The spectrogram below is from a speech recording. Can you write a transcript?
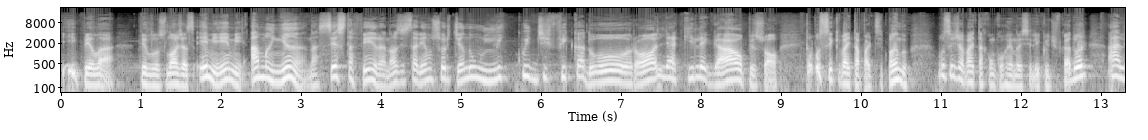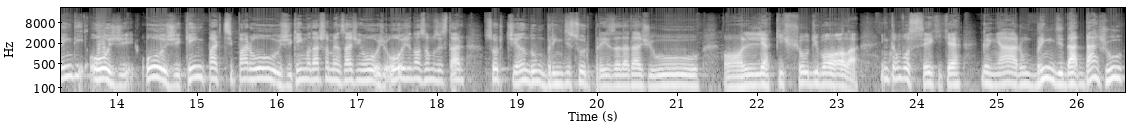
E pela pelas lojas MM, amanhã, na sexta-feira, nós estaremos sorteando um liquidificador. Olha que legal, pessoal. Então você que vai estar participando, você já vai estar concorrendo a esse liquidificador, além de hoje. Hoje, quem participar hoje, quem mandar sua mensagem hoje, hoje nós vamos estar sorteando um brinde surpresa da Daju. Olha que show de bola! Então você que quer ganhar um brinde da Daju,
